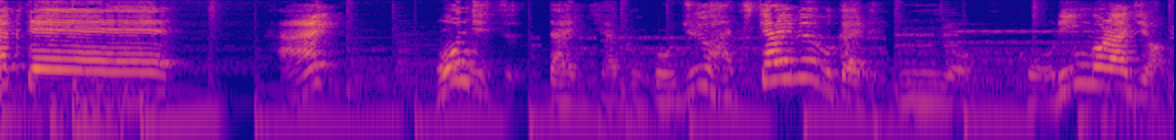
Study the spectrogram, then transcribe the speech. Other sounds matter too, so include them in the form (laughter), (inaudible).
宅邸はい。本日、第158回目を迎えるニューヨークコリンゴラジオ。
